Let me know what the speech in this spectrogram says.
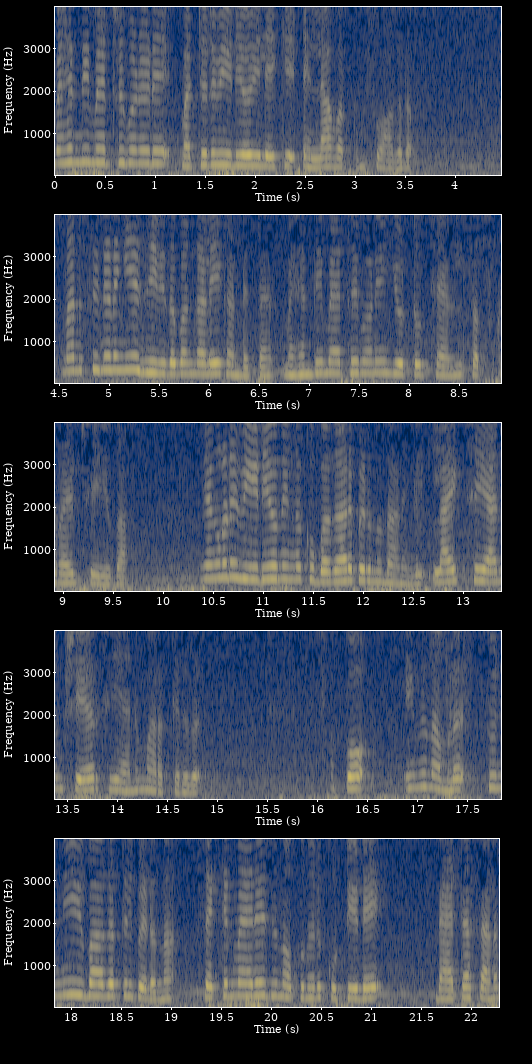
മെഹന്തി മാട്രിമോണിയുടെ മറ്റൊരു വീഡിയോയിലേക്ക് എല്ലാവർക്കും സ്വാഗതം. മനസ്സിനിണങ്ങിയ ജീവിത പങ്കാളിയെ കണ്ടെത്താൻ Mehndi matrimony YouTube channel subscribe ചെയ്യുക. ഞങ്ങളുടെ വീഡിയോ നിങ്ങൾക്ക് ഉപകാരപ്പെടുന്നതാണെങ്കിൽ ലൈക്ക് ചെയ്യാനും ഷെയർ ചെയ്യാനും മറക്കരുത്. അപ്പോൾ ഇന്ന് നമ്മൾ സുന്നി വിഭാഗത്തിൽപ്പെടുന്ന സെക്കൻഡ് മാരേജ് നോക്കുന്ന ഒരു കുട്ടിയുടെ ഡാറ്റാസാണ്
